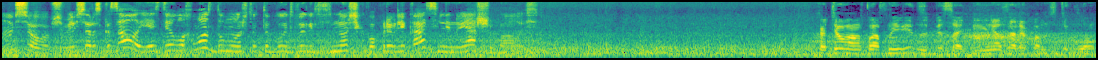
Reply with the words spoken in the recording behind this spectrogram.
Ну все, в общем, я все рассказала. Я сделала хвост, думала, что это будет выглядеть немножечко попривлекательнее, но я ошибалась. Хотел вам классный вид записать, но у меня заляпано стекло.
